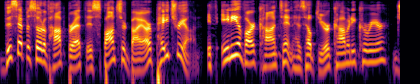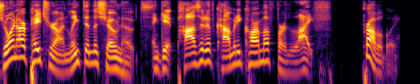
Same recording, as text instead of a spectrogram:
This episode of Hot Breath is sponsored by our Patreon. If any of our content has helped your comedy career, join our Patreon linked in the show notes and get positive comedy karma for life. Probably.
